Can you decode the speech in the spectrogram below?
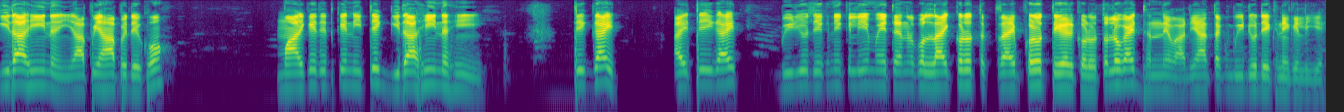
गिरा ही नहीं। आप यहाँ पे देखो। मार्केट इसके नीचे गिरा ही नहीं। ठीक गाइड ऐसे ही गाइड वीडियो देखने के लिए मेरे चैनल को लाइक करो सब्सक्राइब करो शेयर करो। तो लोग गाइड धन्यवाद। यहाँ तक वीडियो देखने के लिए।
